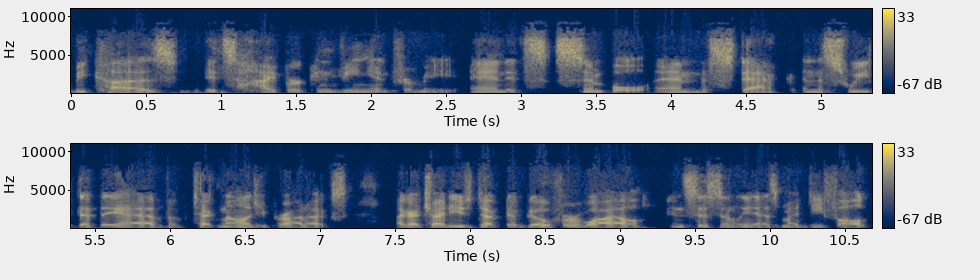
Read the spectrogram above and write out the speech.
because it's hyper convenient for me and it's simple and the stack and the suite that they have of technology products. Like I tried to use DuckDuckGo for a while consistently as my default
